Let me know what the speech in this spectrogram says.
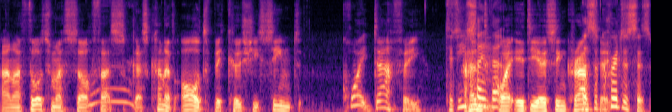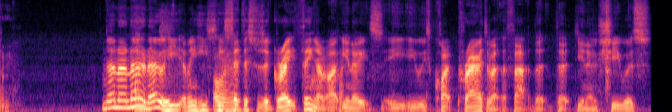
And I thought to myself, that's that's kind of odd because she seemed quite daffy, did he say that quite idiosyncratic? As a criticism? No, no, no, um, no. He, I mean, he, he oh, said this was a great thing. You know, he, he, was quite proud about the fact that, that you know she was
